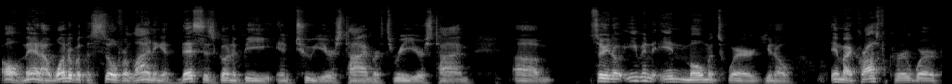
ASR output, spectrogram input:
oh man, I wonder what the silver lining of this is going to be in two years' time or three years' time. Um, so you know, even in moments where you know, in my CrossFit career, where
